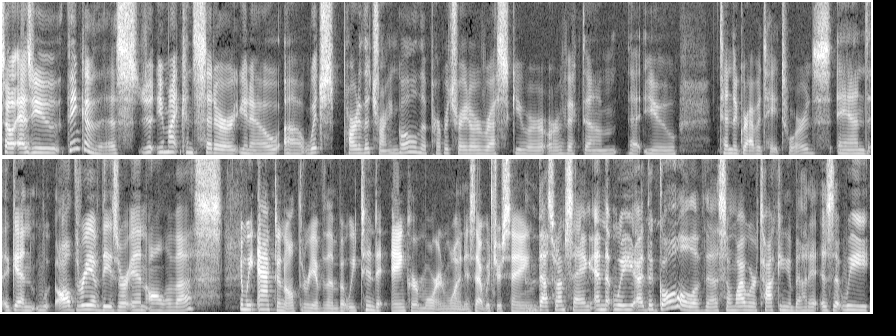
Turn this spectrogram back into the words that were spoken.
So, as you think of this, you might consider, you know, uh, which part of the triangle, the perpetrator, rescuer, or victim, that you tend to gravitate towards. And again, all three of these are in all of us. And we act in all three of them, but we tend to anchor more in one. Is that what you're saying? That's what I'm saying. And that we, uh, the goal of this and why we're talking about it is that we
